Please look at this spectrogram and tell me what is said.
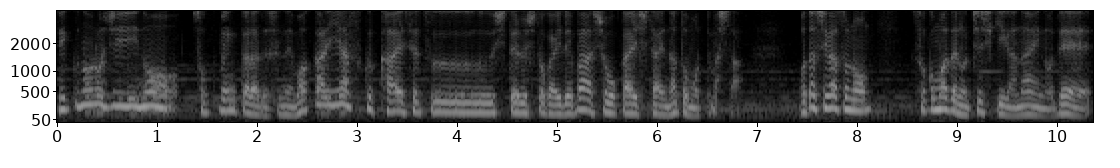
テクノロジーの側面からですね分かりやすく解説してる人がいれば紹介したいなと思ってました。私がそのそこまでの知識がないので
